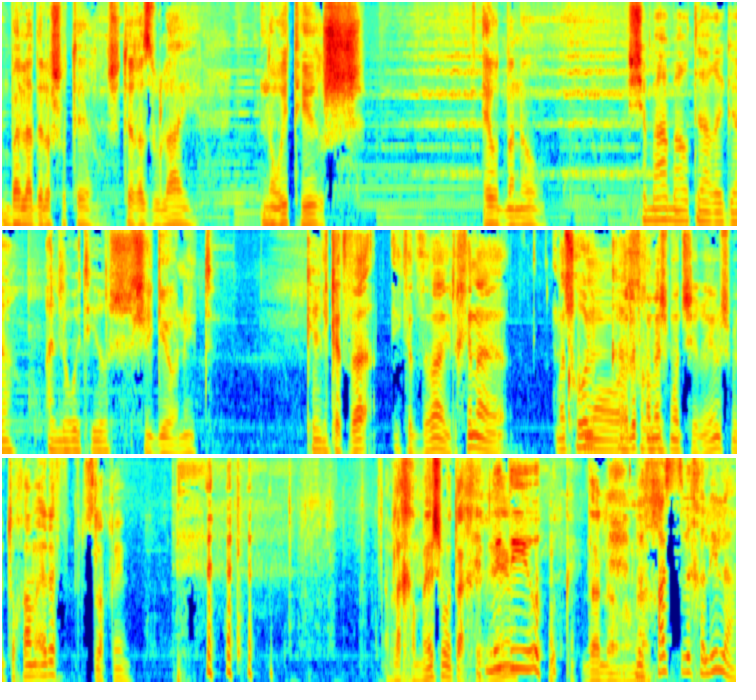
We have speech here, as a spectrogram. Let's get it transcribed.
בלד על השוטר, שוטר אזולאי, נורית הירש, אהוד מנור, שמה אמרת הרגע על נורית הירש? שהיא גאונית. כן. היא כתבה, היא כתבה, היא הלחינה משהו כמו כך 1,500 שירים, שמתוכם 1,000 מוצלחים. אבל ה-500 האחרים... בדיוק. לא, לא, לא, ממש. חס וחלילה.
